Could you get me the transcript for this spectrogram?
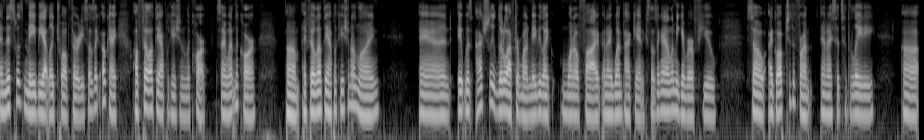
And this was maybe at like 12.30. So I was like, okay, I'll fill out the application in the car. So I went in the car. Um, I filled out the application online and it was actually a little after one, maybe like 105, and I went back in because I was like, ah, let me give her a few. So I go up to the front and I said to the lady, uh,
